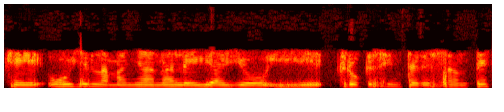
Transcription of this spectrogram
que hoy en la mañana leía yo y creo que es interesante,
